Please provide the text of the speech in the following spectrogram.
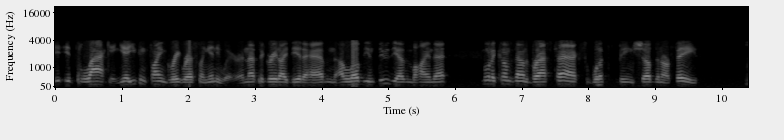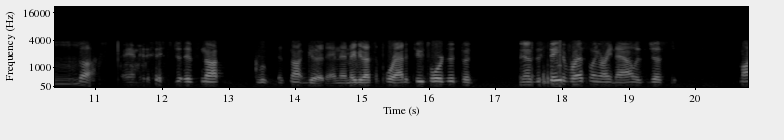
It's lacking. Yeah, you can find great wrestling anywhere, and that's a great idea to have. And I love the enthusiasm behind that when it comes down to brass tacks, what's being shoved in our face mm-hmm. sucks, and it's just, it's not it's not good. And then maybe that's a poor attitude towards it, but you know the state of wrestling right now is just my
